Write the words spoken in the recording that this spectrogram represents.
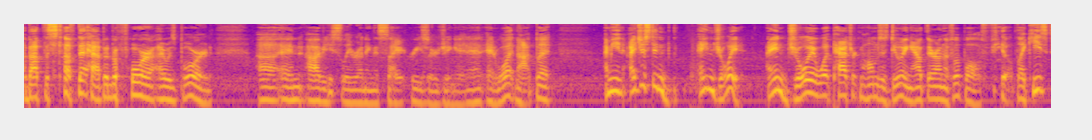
about the stuff that happened before I was born. Uh, and obviously running the site, researching it, and, and, whatnot. But I mean, I just didn't, I enjoy it. I enjoy what Patrick Mahomes is doing out there on the football field. Like he's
